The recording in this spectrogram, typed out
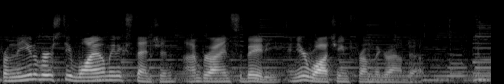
From the University of Wyoming Extension, I'm Brian Sebade and you're watching From the Ground Up.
